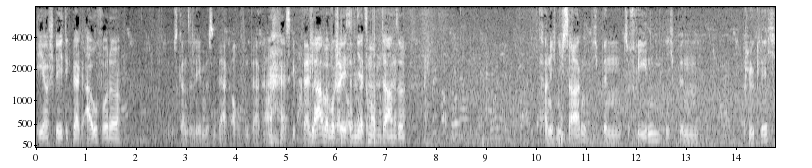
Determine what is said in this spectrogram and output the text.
eher stetig bergauf oder? Das ganze Leben ist ein Bergauf und Bergab. Es gibt keinen Klar, aber wo stehst du denn jetzt momentan so? Kann ich nicht sagen. Ich bin zufrieden, ich bin glücklich.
